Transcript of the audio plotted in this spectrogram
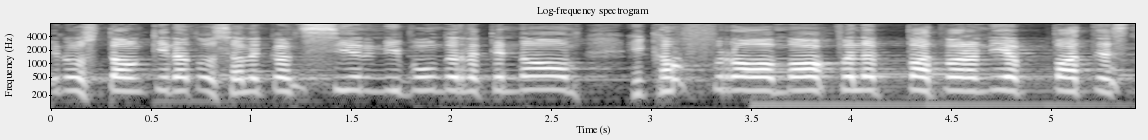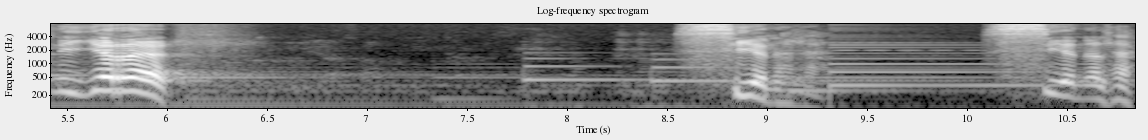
En ons dankie dat ons hulle kan seën in U wonderlike naam. Ek kan vra, maak vir hulle pad waar daar nie 'n pad is nie, Here. Seën hulle. Seën hulle.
